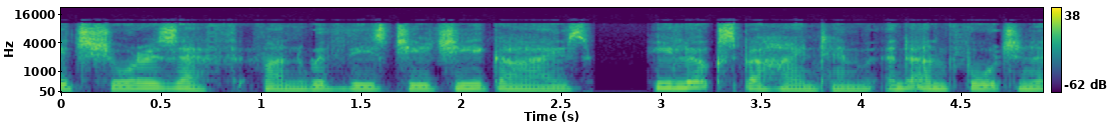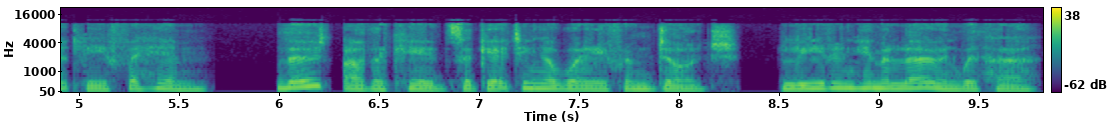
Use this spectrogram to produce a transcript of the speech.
it sure is F fun with these GG guys. He looks behind him and unfortunately for him, those other kids are getting away from Dodge, leaving him alone with her.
